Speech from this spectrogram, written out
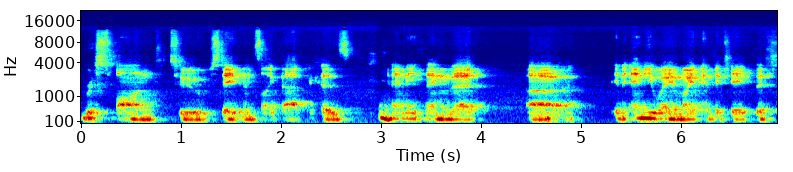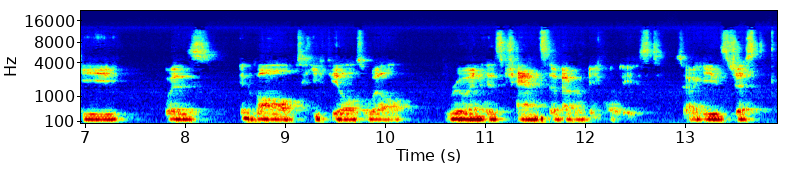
respond to statements like that because anything that uh, in any way might indicate that he was involved, he feels will ruin his chance of ever being released. So he's just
